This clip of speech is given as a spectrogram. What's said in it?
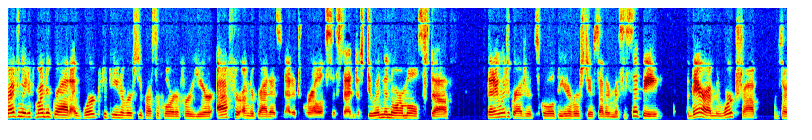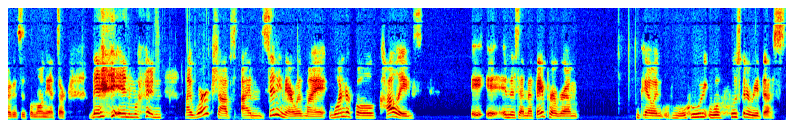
graduated from undergrad. I worked at the University Press of Florida for a year after undergrad as an editorial assistant, just doing the normal stuff. Then I went to graduate school at the University of Southern Mississippi. There, I'm in workshop. I'm sorry, this is the long answer. Then, in, my workshops, I'm sitting there with my wonderful colleagues in this MFA program, going, "Who, who's going to read this?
